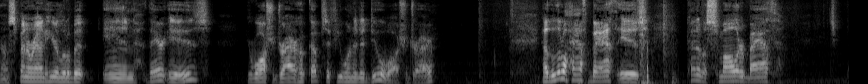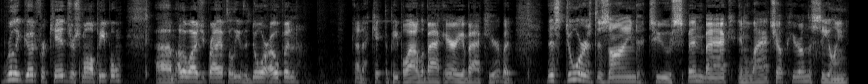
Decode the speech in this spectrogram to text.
Now spin around here a little bit, and there is your washer dryer hookups if you wanted to do a washer dryer. Now the little half bath is kind of a smaller bath really good for kids or small people. Um, otherwise, you probably have to leave the door open, kind of kick the people out of the back area back here. But this door is designed to spin back and latch up here on the ceiling.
